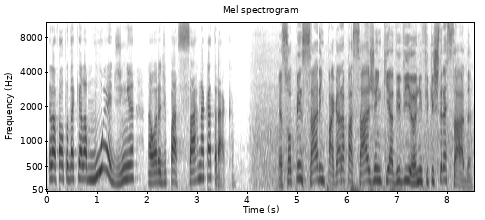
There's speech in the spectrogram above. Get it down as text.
pela falta daquela moedinha na hora de passar na catraca. É só pensar em pagar a passagem que a Viviane fica estressada.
